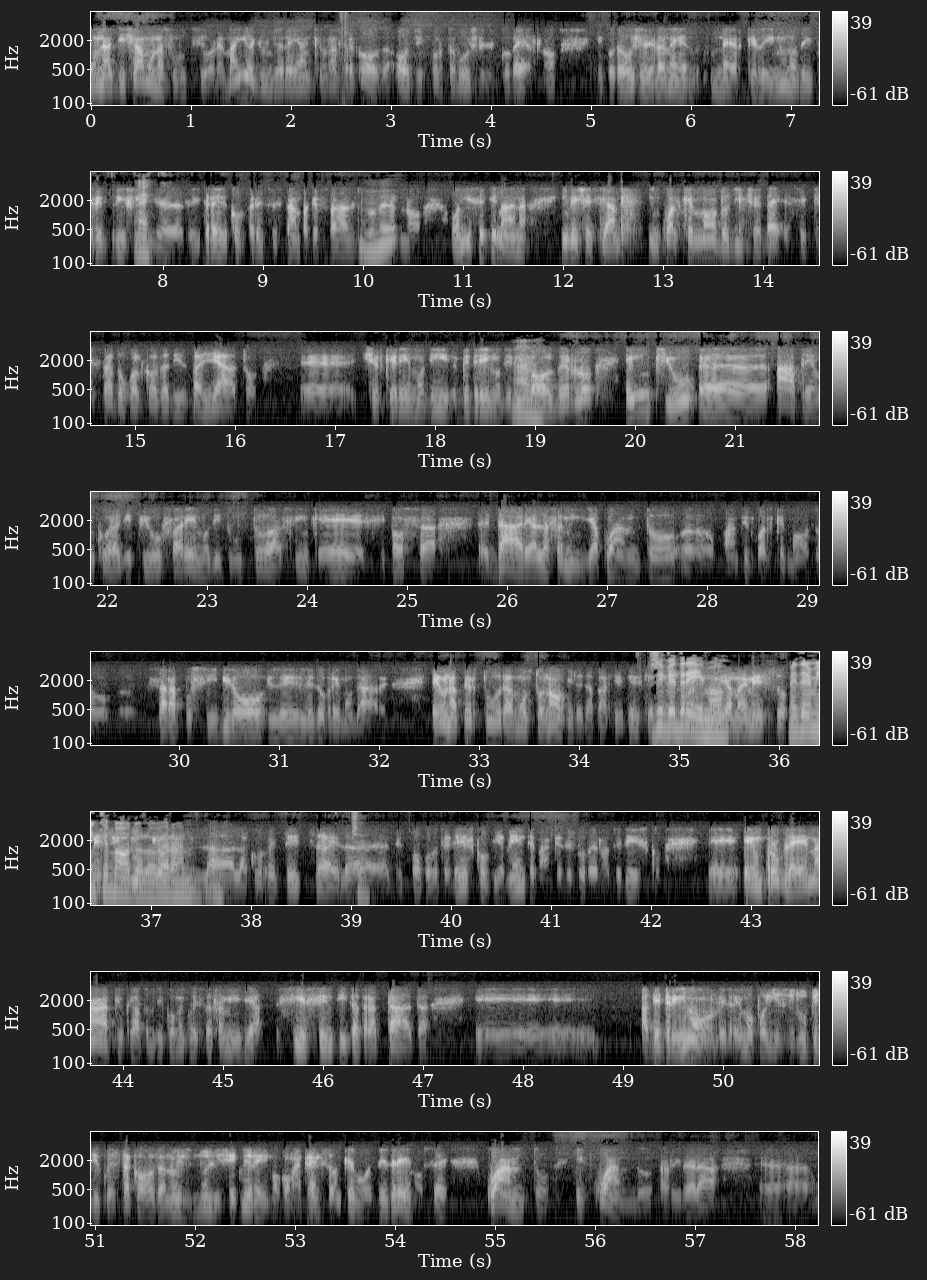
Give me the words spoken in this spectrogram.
Una, diciamo una soluzione, ma io aggiungerei anche un'altra cosa. Oggi il portavoce del governo, il portavoce della Merkel, in uno dei tre briefing, ecco. eh, dei tre conferenze stampa che fa il mm-hmm. governo ogni settimana, invece si ha, in qualche modo dice, beh, se c'è stato qualcosa di sbagliato eh, cercheremo di, vedremo di risolverlo e in più eh, apre ancora di più, faremo di tutto affinché si possa dare alla famiglia quanto, eh, quanto in qualche modo eh, sarà possibile o le, le, dovremo dare. È un'apertura molto nobile da parte dei tedeschi. Sì, vedremo. Non ha mai messo, vedremo in che modo lo verranno. La, la, la, correttezza la, certo. del popolo tedesco, ovviamente, ma anche del governo tedesco. Eh, è un problema più che altro di come questa famiglia si è sentita trattata. Eh, vedremo, vedremo, poi gli sviluppi di questa cosa, noi, noi, li seguiremo come penso anche voi, vedremo se quanto e quando arriverà eh,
